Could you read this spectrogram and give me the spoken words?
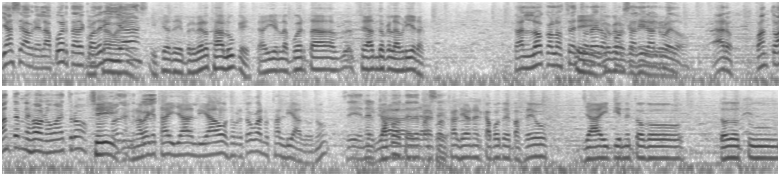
Ya se abre la puerta de cuadrillas. Y fíjate, primero estaba Luque, está ahí en la puerta deseando que la abrieran. Están locos los tres Sí, toreros por salir sí. al ruedo. Claro. Cuanto antes mejor, ¿no, maestro? Sí, una vez que estás ahí ya liado, sobre todo cuando estás liado, ¿no? Sí, en el Ya- capote de paseo. Cuando estás liado en el capote de paseo, ya ahí tiene todo todo tu,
